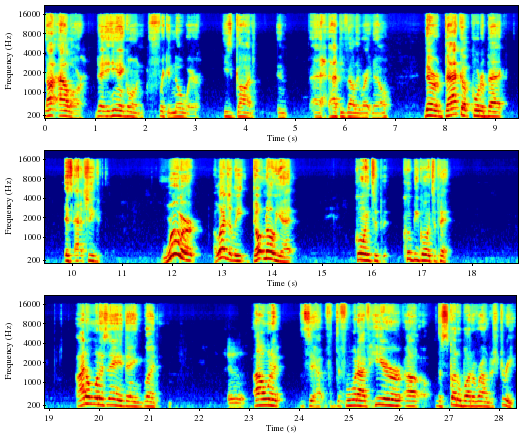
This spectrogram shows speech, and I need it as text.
not Allar. He ain't going freaking nowhere. He's God in Happy Valley right now. Their backup quarterback is actually rumored, allegedly, don't know yet, going to could be going to Pitt. I don't want to say anything, but I want to say for what I've hear uh, the scuttlebutt around the street.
